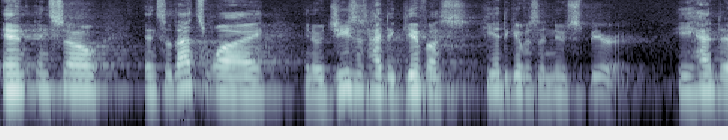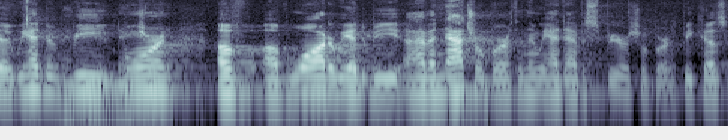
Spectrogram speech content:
And, and, so, and so that's why, you know, Jesus had to give us, he had to give us a new spirit. He had to, we had to be born of, of water. We had to be, have a natural birth, and then we had to have a spiritual birth because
